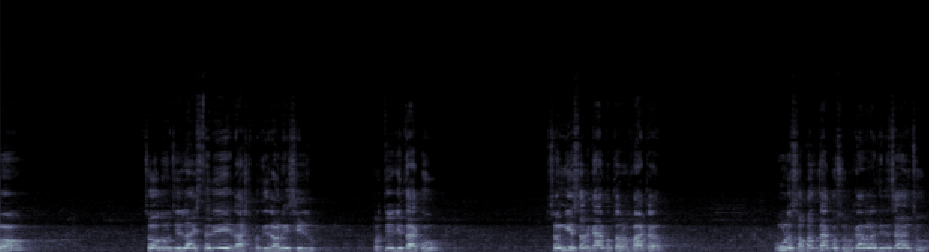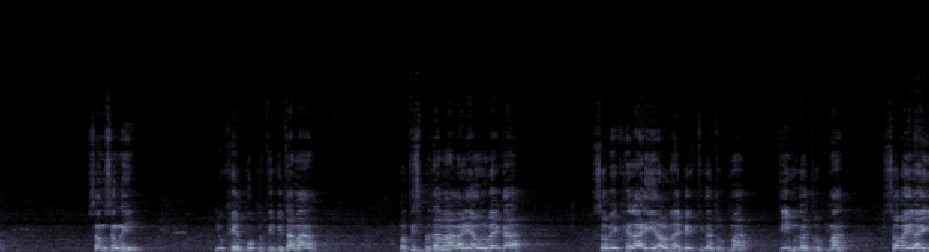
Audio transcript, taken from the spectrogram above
म चौधौँ जिल्ला स्तरीय राष्ट्रपति रनिङ सिल्ड प्रतियोगिताको सङ्घीय सरकारको तर्फबाट पूर्ण सफलताको शुभकामना दिन चाहन्छु। सँगसँगै यो खेलको प्रतियोगितामा प्रतिस्पर्धामा अगाडि आउनुभएका सबै खेलाडीहरूलाई व्यक्तिगत रूपमा टिमगत रूपमा सबैलाई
